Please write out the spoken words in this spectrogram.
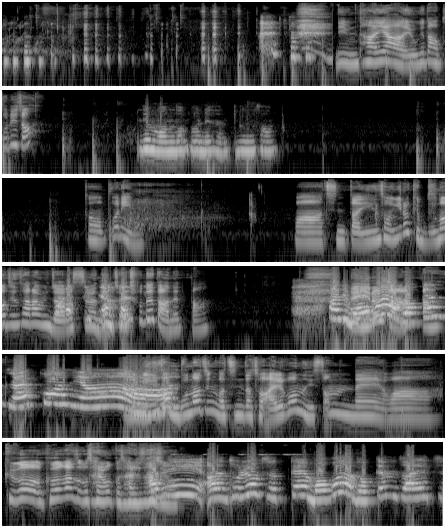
님 다이아 여기다가 뿌리죠? 님 먼저 뿌리세요, 민선. 저 뿌림 와 진짜 인성 이렇게 무너진 사람인 줄 알았으면 애초에 초대도 안 했다 아니, 네, 이럴 줄 먹어야 몇 알았다. 개인지 알거 아니, 아니야. 인성 무너진 거 진짜 저 알고는 있었는데 와 그거 그거 가지고 잘 먹고 잘 사시고 아니, 아니, 돌려줄게. 먹어야 몇 개인지 알지.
